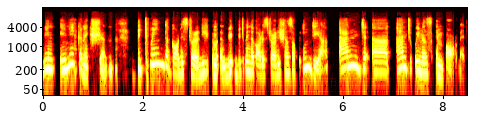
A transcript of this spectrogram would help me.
been any connection between the goddess tradi- um, between the goddess traditions of India and uh, and women's empowerment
